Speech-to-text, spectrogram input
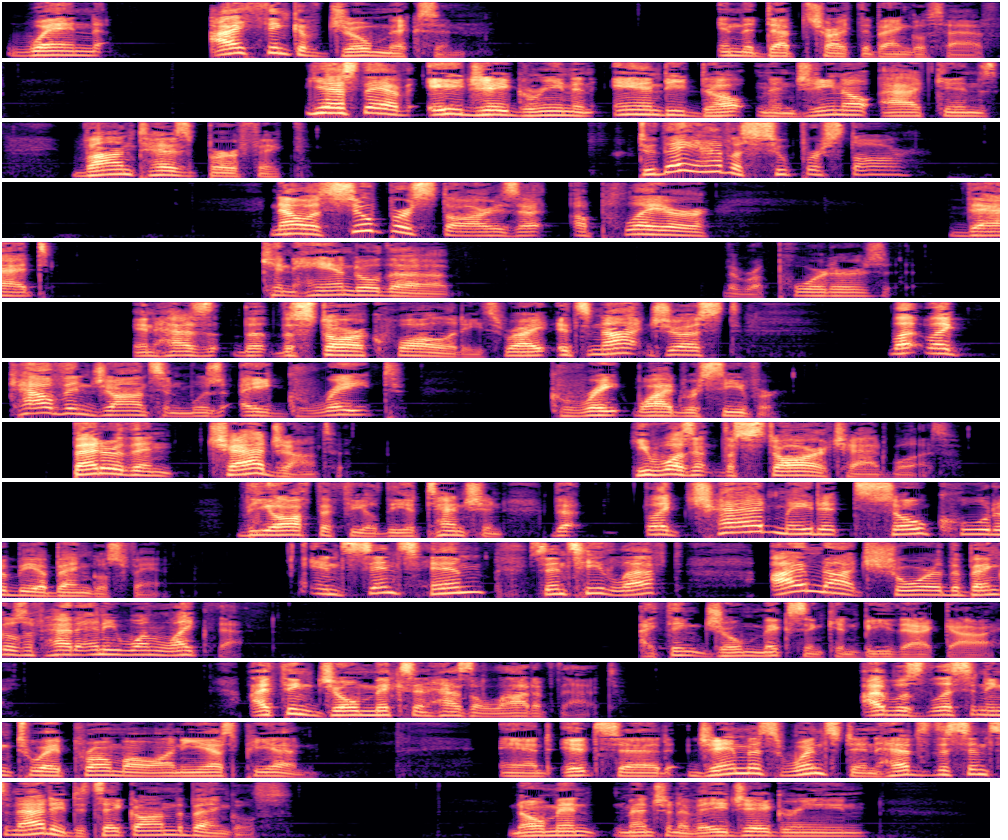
When I think of Joe Mixon in the depth chart the Bengals have, yes, they have A.J. Green and Andy Dalton and Geno Atkins, Vontaze Burfict. Do they have a superstar? Now, a superstar is a, a player that can handle the the reporters and has the, the star qualities, right? It's not just like Calvin Johnson was a great, great wide receiver. Better than Chad Johnson. He wasn't the star Chad was. The off the field, the attention. The, like Chad made it so cool to be a Bengals fan. And since him, since he left, I'm not sure the Bengals have had anyone like that. I think Joe Mixon can be that guy. I think Joe Mixon has a lot of that. I was listening to a promo on ESPN, and it said Jameis Winston heads to Cincinnati to take on the Bengals. No men- mention of AJ Green,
